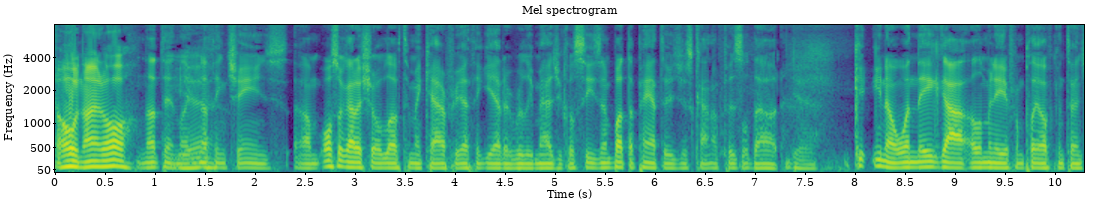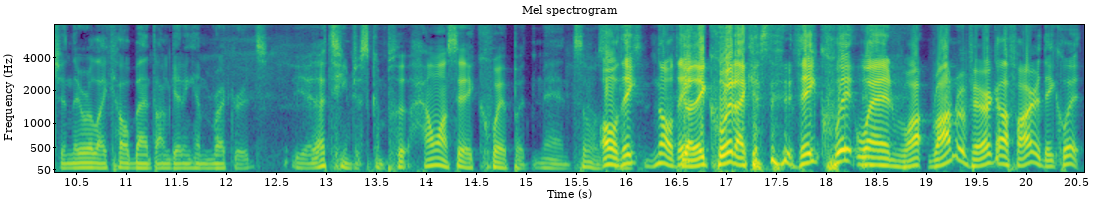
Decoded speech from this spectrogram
Oh, not at all. Nothing like Yeah. nothing changed. Um, also got to show love to McCaffrey. I think he had a really magical season, but the Panthers just kind of fizzled out. Yeah. You know, when they got eliminated from playoff contention, they were like hell bent on getting him records. Yeah, that team just complete. I don't want to say they quit, but man, some Oh, they no, they they quit. I guess they quit when Ron, Ron Rivera got fired. They quit.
